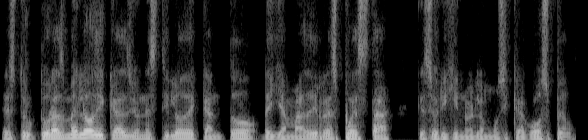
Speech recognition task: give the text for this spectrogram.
estructuras melódicas y un estilo de canto de llamada y respuesta que se originó en la música gospel.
